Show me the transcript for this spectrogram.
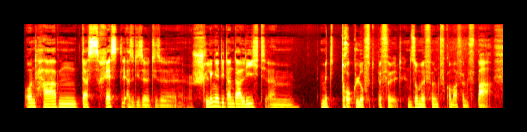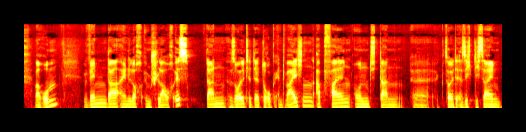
und haben das Rest, also diese, diese Schlinge, die dann da liegt, ähm, mit Druckluft befüllt, in Summe 5,5 Bar. Warum? Wenn da ein Loch im Schlauch ist, dann sollte der Druck entweichen, abfallen und dann äh, sollte ersichtlich sein,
